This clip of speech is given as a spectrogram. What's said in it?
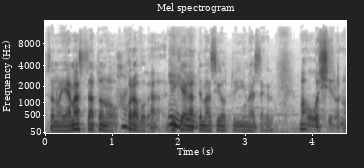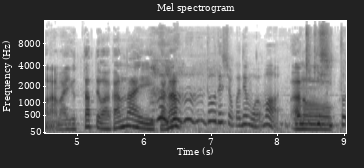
その山下とのはい。コラボが出来上がってますよと言いましたけど、まあ、お城の名前言ったって分かんないかな、どうでしょうか？でもまああのーお聞きしと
